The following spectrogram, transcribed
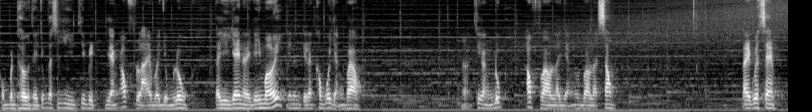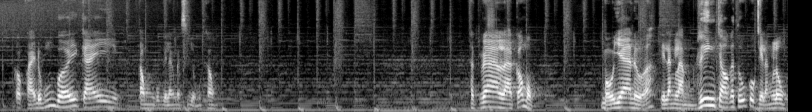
Còn bình thường thì chúng ta sẽ chỉ việc giãn ốc lại và dùng luôn. Tại vì dây này là dây mới cho nên kỳ lân không có dặn vào. Đó, chỉ cần đút ốc vào là dặn vào là xong. Đây quét xem có phải đúng với cái tông của kỳ lân đang sử dụng không? Thật ra là có một bộ da nữa kỳ lăng làm riêng cho cái túi của kỳ lăng luôn.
